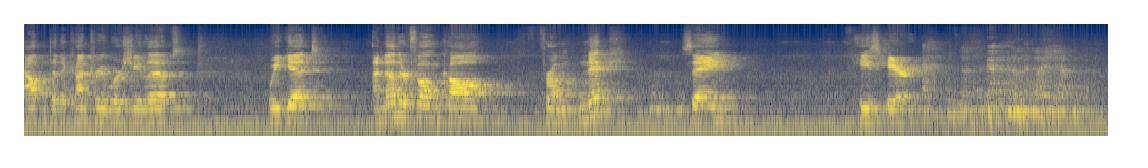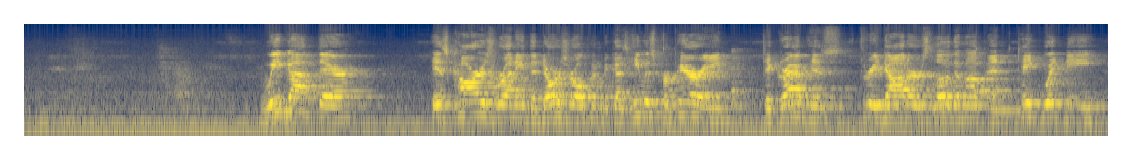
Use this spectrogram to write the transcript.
out into the country where she lives. We get another phone call from Nick saying he's here. we got there his car is running, the doors are open because he was preparing to grab his three daughters, load them up, and take Whitney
